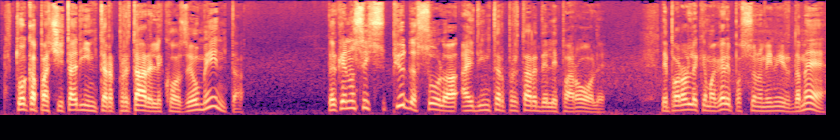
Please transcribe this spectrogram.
la tua capacità di interpretare le cose aumenta, perché non sei più da solo ad interpretare delle parole, le parole che magari possono venire da me,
